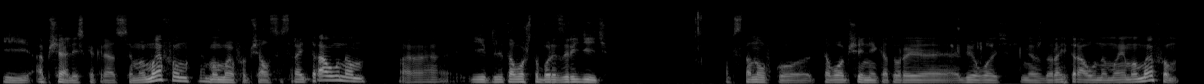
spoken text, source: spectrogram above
и общались как раз с ММФом, ММФ общался с Райтрауном, э, и для того, чтобы разрядить обстановку того общения, которое велось между Райтрауном и ММФом,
